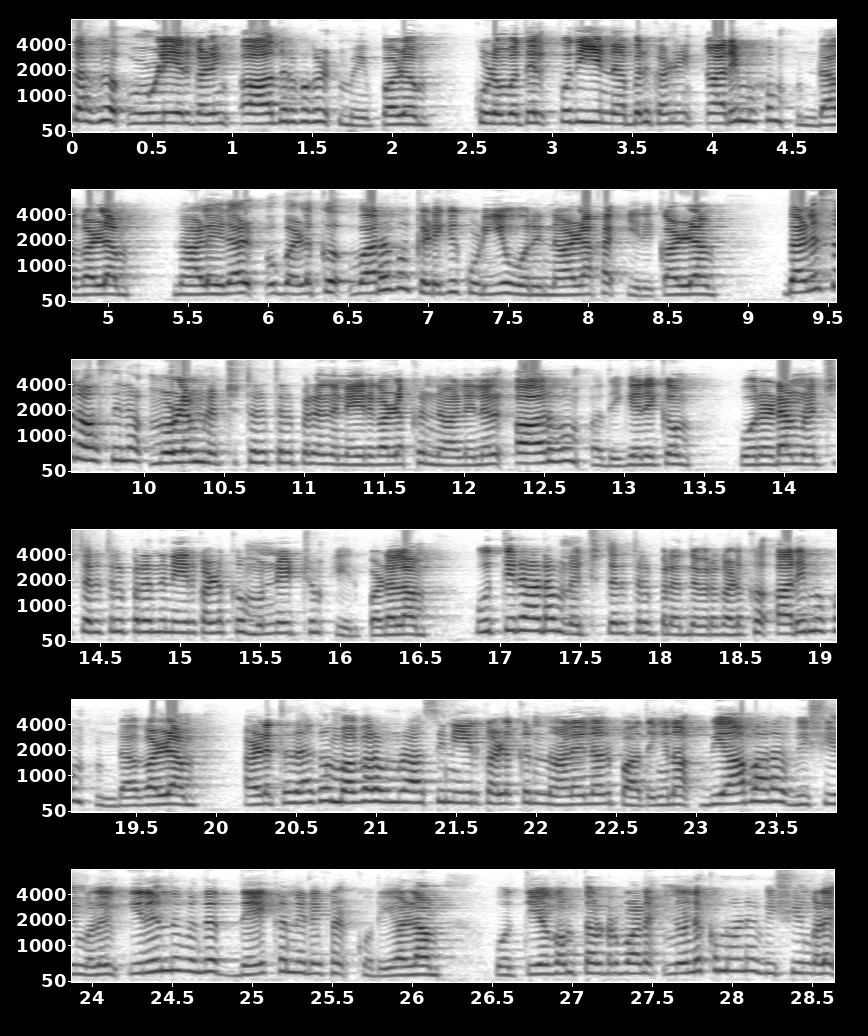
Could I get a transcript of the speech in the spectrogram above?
சக ஊழியர்களின் ஆதரவுகள் மேம்படும். குடும்பத்தில் புதிய நபர்களின் அறிமுகம் உண்டாகலாம். நாளை நாள் உங்களுக்கு வரவு கிடைக்கக்கூடிய ஒரு நாளாக இருக்கலாம். தனுசு ராசியில முழம் நட்சத்திரத்தில் பிறந்த நேர்களுக்கு நாளை நாள் ஆர்வம் அதிகரிக்கும். புரடாம் நட்சத்திரத்தில் பிறந்த நேர்களுக்கு முன்னேற்றம் ஏற்படலாம். உத்திராடம் நட்சத்திரத்தில் பிறந்தவர்களுக்கு அறிமுகம் உண்டாகலாம். அடுத்ததாக மகரம் ராசி நேர்களுக்கு நாளை நாள் பார்த்தீங்கன்னா வியாபார விஷயங்களில் இருந்து வந்த தேக்க நிலைகள் குறையலாம். உத்தியோகம் தொடர்பான நுணுக்கமான விஷயங்களை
